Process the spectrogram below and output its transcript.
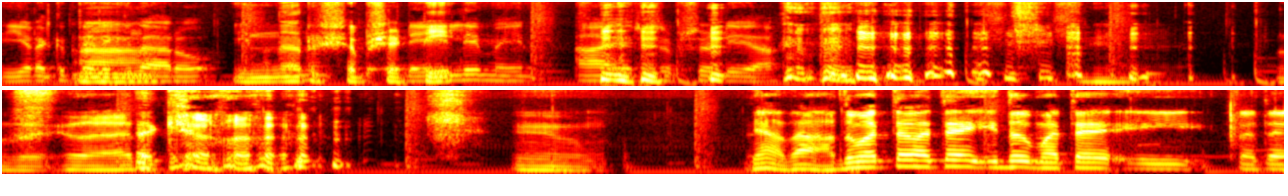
ഈ ഇടയ്ക്ക് തെലുങ്കിലാരോ ഇന്ന് ഋഷഭ് ഷെട്ടി. ഡെയിലി മെയിൻ ആ ഋഷഭ് ഷെട്ടിയാ ഇതാരൊക്കെയാണ് ഉം. ഞാൻ അതാ അത് മറ്റേ മറ്റേ ഇത് മറ്റേ ഈ മറ്റേ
